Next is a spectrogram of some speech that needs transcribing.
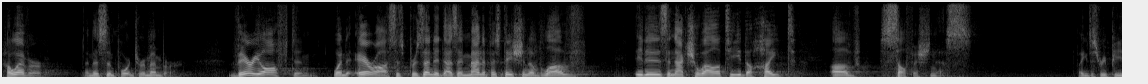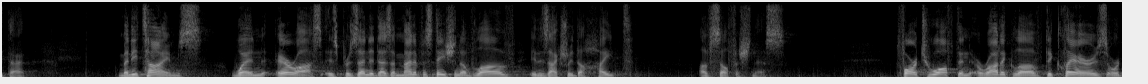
However, and this is important to remember, very often when eros is presented as a manifestation of love, it is in actuality the height of selfishness. If I can just repeat that. Many times, when eros is presented as a manifestation of love, it is actually the height of selfishness. Far too often, erotic love declares or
